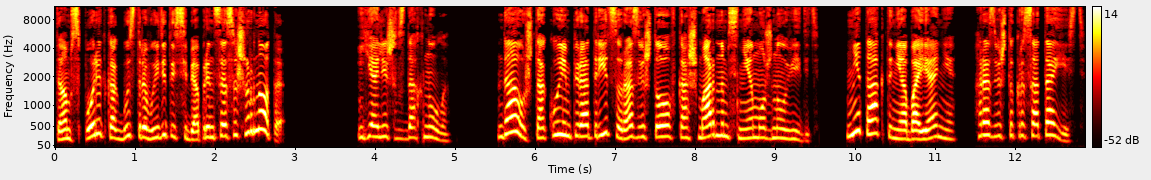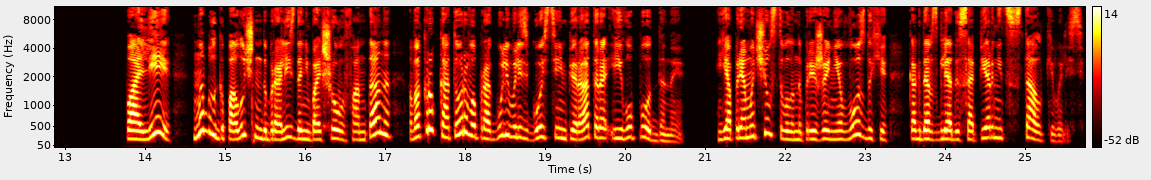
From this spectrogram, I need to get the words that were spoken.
«Там спорят, как быстро выйдет из себя принцесса Шернота». Я лишь вздохнула. Да уж, такую императрицу разве что в кошмарном сне можно увидеть. Не так-то, не обаяние, Разве что красота есть. По аллее мы благополучно добрались до небольшого фонтана, вокруг которого прогуливались гости императора и его подданные. Я прямо чувствовала напряжение в воздухе, когда взгляды соперниц сталкивались.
